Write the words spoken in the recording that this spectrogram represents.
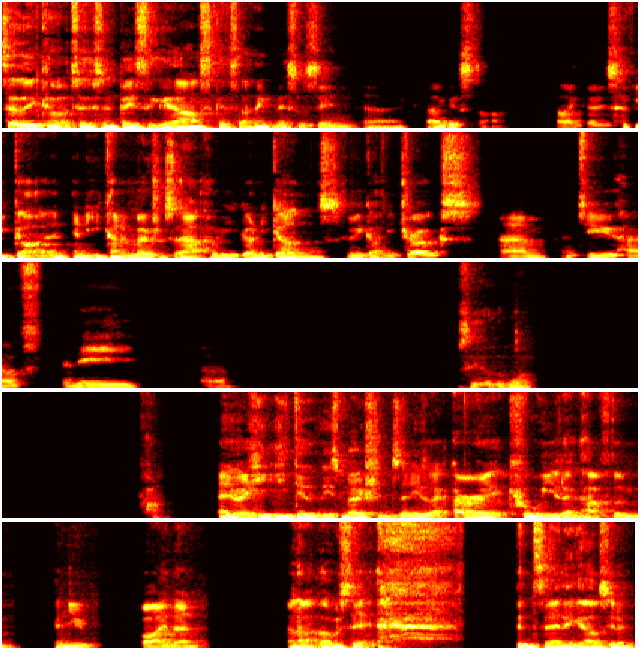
So they come up to us and basically ask us, I think this was in uh, Kyrgyzstan. Guy goes, have you got, any kind of motions out, have you got any guns? Have you got any drugs? Um, and do you have any, um, what's the other one? anyway, he, he did these motions and he's like, all right, cool, you don't have them. Can you buy then? And that, that was it. Didn't say anything else, you know,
